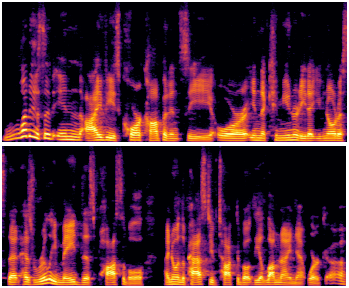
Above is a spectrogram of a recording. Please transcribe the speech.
what is it in Ivey's core competency or in the community that you've noticed that has really made this possible? I know in the past you've talked about the alumni network. Uh,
